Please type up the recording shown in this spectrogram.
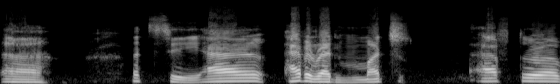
Uh, let's see. I I haven't read much after uh,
